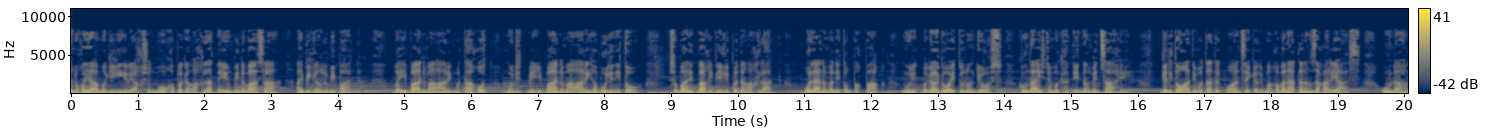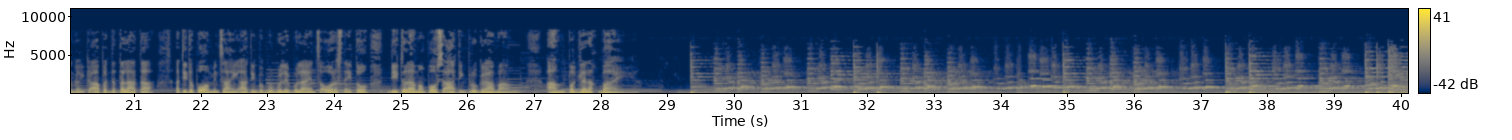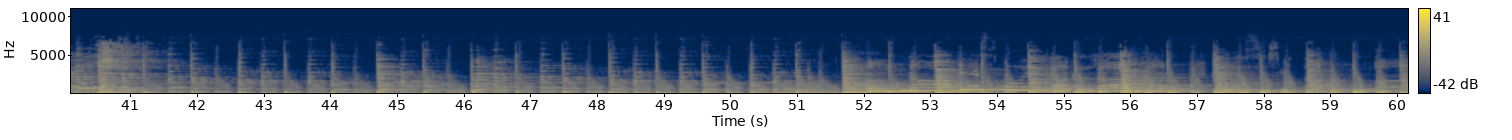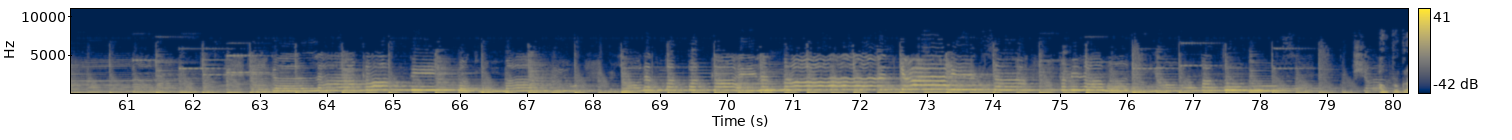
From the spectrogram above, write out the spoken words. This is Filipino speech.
Ano kaya ang magiging reaksyon mo kapag ang aklat na iyong binabasa ay biglang lumipad? May iba na maaaring matakot, ngunit may iba na maaaring habulin ito. Subalit bakit lilipad ang aklat? Wala naman itong pakpak, ngunit magagawa ito ng Diyos kung nais niya maghatid ng mensahe. Ganito ang ating matatagpuan sa ikalimang kabanata ng Zacarias, una hanggang ikaapat na talata, at ito po ang mensaheng ating pagbubulay-bulayan sa oras na ito, dito lamang po sa ating programang, Ang Paglalakbay.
